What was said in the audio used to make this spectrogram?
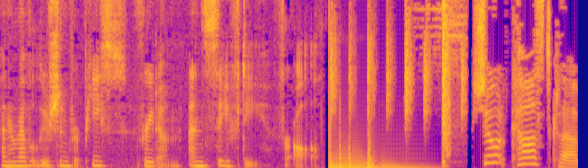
and a revolution for peace, freedom, and safety for all. Short Cast Club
